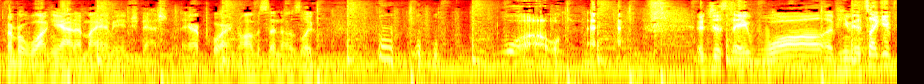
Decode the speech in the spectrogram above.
remember walking out of Miami International Airport, and all of a sudden I was like, hmm. "Whoa!" it's just a wall of human. It's like if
